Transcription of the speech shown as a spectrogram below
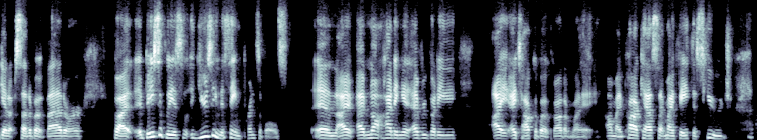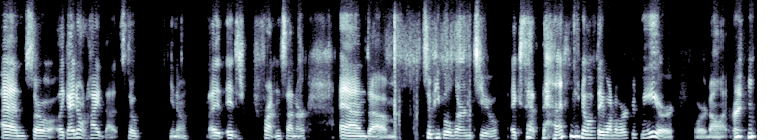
get upset about that or but it basically is using the same principles. And i i'm not hiding it. Everybody i i talk about god on my on my podcast that my faith is huge. And so like i don't hide that. So you know it, it's front and center. And um so people learn to accept that you know if they want to work with me or or not Right.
